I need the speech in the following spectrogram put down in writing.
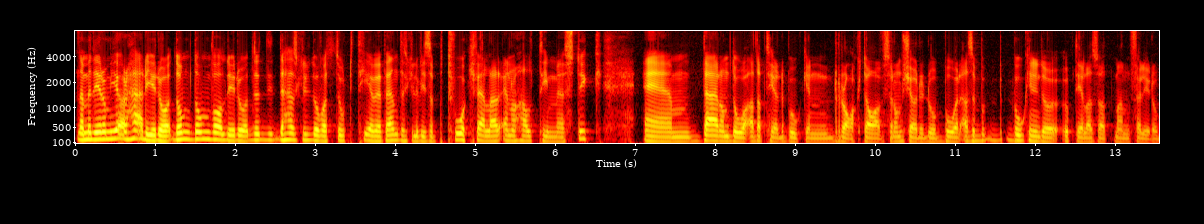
Nej men det de gör här är ju då, de, de valde ju då, det, det här skulle då vara ett stort TV-event, det skulle visas på två kvällar, en och en halv timme styck. Ehm, där de då adapterade boken rakt av, så de körde då både, alltså boken är då uppdelad så att man följer då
